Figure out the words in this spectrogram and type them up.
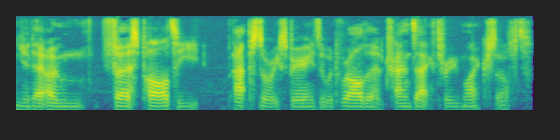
you know their own first party app store experience that would rather transact through Microsoft.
